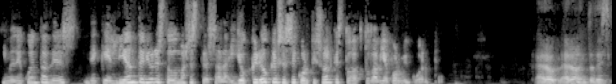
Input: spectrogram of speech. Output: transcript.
y me doy cuenta de, de que el día anterior he estado más estresada. Y yo creo que es ese cortisol que está todavía por mi cuerpo. Claro, claro. Entonces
